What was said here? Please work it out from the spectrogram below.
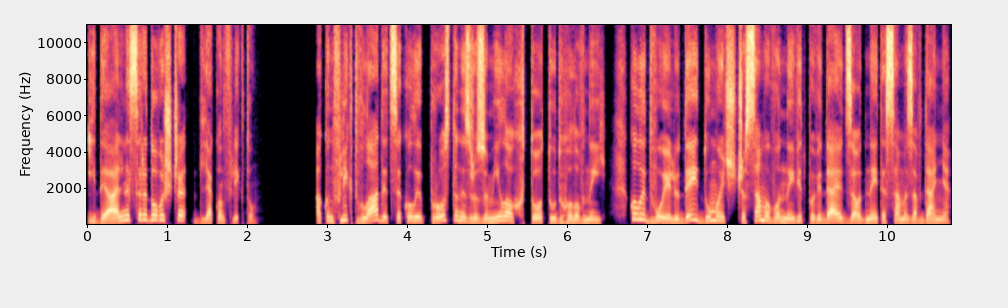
ідеальне середовище для конфлікту. А конфлікт влади – це коли просто незрозуміло, хто тут головний. Коли двоє людей думають, що саме вони відповідають за одне й те саме завдання.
